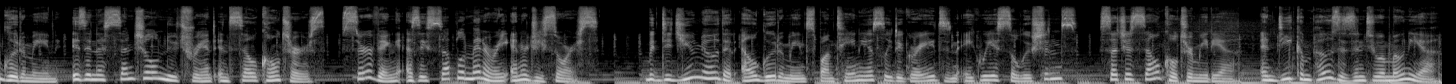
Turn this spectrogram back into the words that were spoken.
L-glutamine is an essential nutrient in cell cultures, serving as a supplementary energy source. But did you know that L-glutamine spontaneously degrades in aqueous solutions, such as cell culture media, and decomposes into ammonia,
